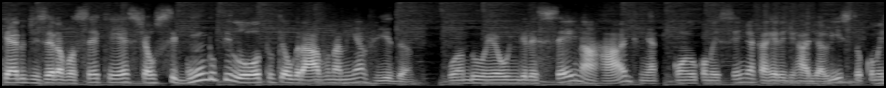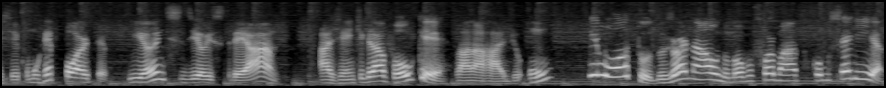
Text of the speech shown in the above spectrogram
quero dizer a você que este é o segundo piloto que eu gravo na minha vida. Quando eu ingressei na rádio, minha, quando eu comecei minha carreira de radialista, eu comecei como repórter. E antes de eu estrear, a gente gravou o quê lá na rádio? Um piloto do jornal, no novo formato, como seria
